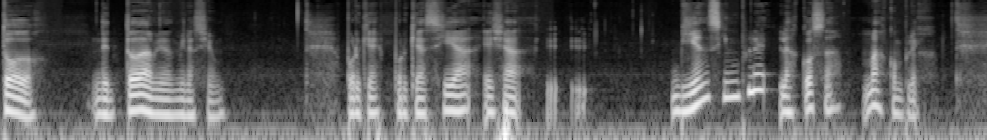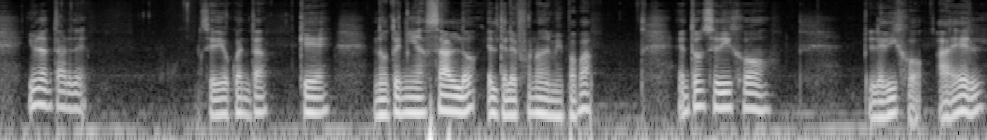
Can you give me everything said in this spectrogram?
todo de toda mi admiración. ¿Por qué? Porque hacía ella bien simple las cosas más complejas. Y una tarde se dio cuenta que no tenía saldo el teléfono de mi papá. Entonces dijo, le dijo a él,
